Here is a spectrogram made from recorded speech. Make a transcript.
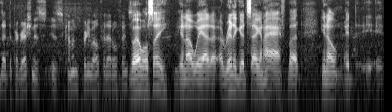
that the progression is, is coming pretty well for that offense? Well, we'll see. You know, we had a, a really good second half, but you know, it, it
